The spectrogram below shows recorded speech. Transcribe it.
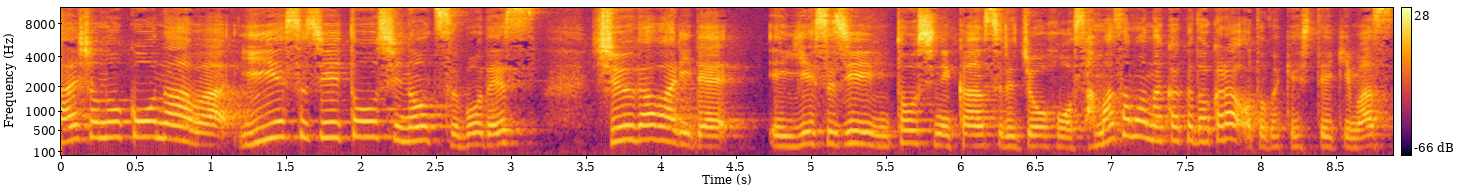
最初のコーナーは ESG 投資のツボです。週替わりで ESG 投資に関する情報をさまざまな角度からお届けしていきます。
